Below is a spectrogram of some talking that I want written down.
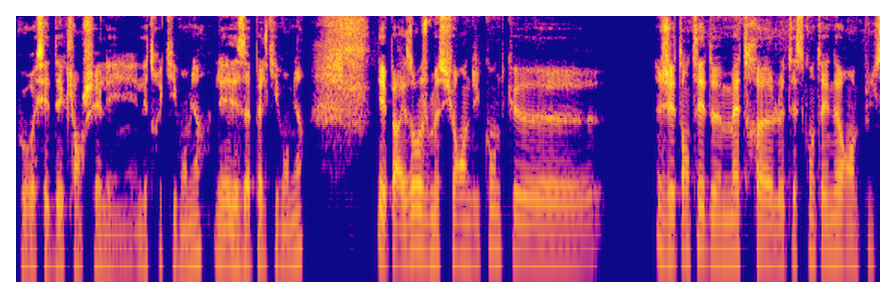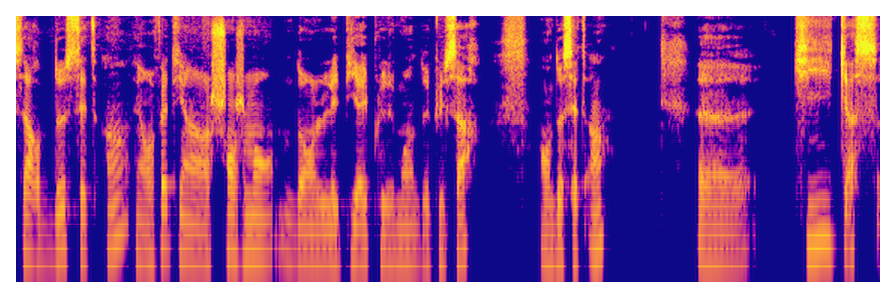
pour essayer de déclencher les, trucs qui vont bien, les appels qui vont bien. Et par exemple, je me suis rendu compte que j'ai tenté de mettre euh, le test container en Pulsar 2.7.1 et en fait il y a un changement dans l'API plus ou moins de Pulsar en 2.7.1 euh, qui casse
